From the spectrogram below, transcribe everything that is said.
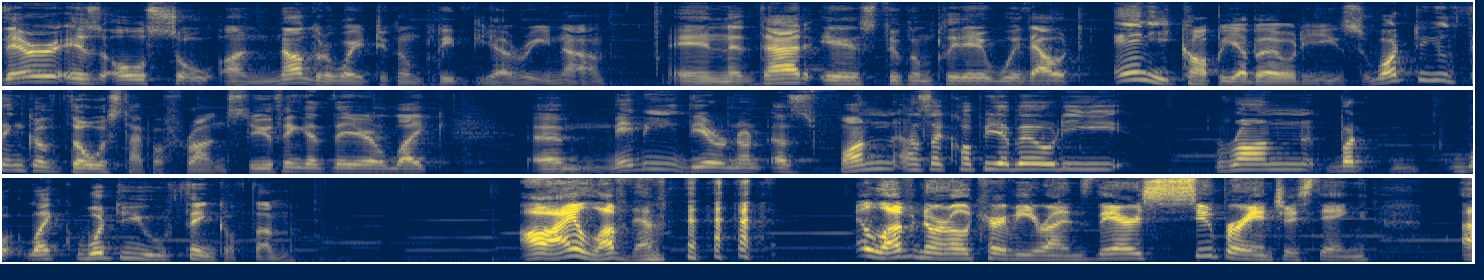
There is also another way to complete the arena, and that is to complete it without any copy abilities. What do you think of those type of runs? Do you think that they are like um, maybe they're not as fun as a copy ability run, but like what do you think of them? Oh, I love them. I love normal Kirby runs. They're super interesting.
